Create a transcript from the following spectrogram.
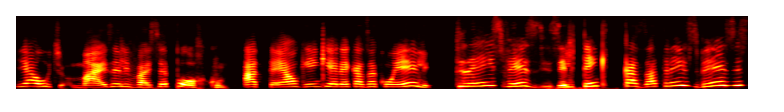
E a última, mas ele vai ser porco. Até alguém querer casar com ele três vezes. Ele tem que casar três vezes,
